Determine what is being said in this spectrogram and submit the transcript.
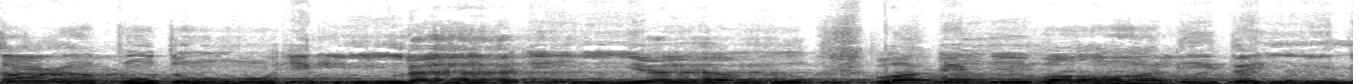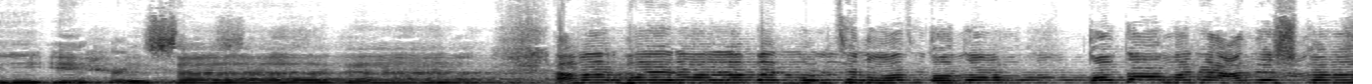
تَعْبُدُوا إِلَّا إِيَّاهُ وَبِالْوَالِدَيْنِ إِحْسَانًا আমার ভাইরা আল্লাহ পাক বলছেন ওয়াকদা কদা মানে আদেশ করা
